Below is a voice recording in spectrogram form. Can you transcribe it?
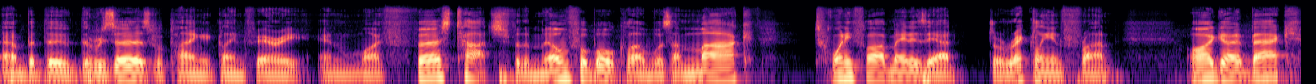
Um, but the, the reserves were playing at Glenferrie, and my first touch for the Melbourne Football Club was a mark 25 metres out, directly in front. I go back.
